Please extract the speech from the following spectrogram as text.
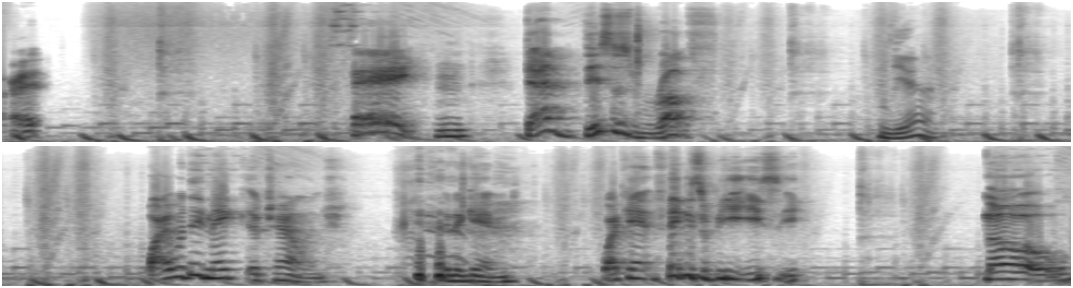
Alright. Hey! Hmm. Dad, this is rough. Yeah. Why would they make a challenge in a game? Why can't things be easy? No.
